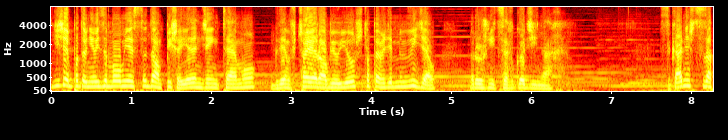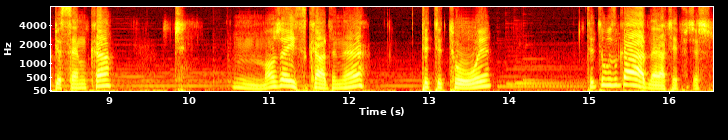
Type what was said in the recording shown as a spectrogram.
Dzisiaj potem nie widzę, bo u mnie jest dom. Pisze, jeden dzień temu, gdybym wczoraj robił już, to pewnie bym widział różnicę w godzinach. Zgadniesz, co za piosenka? Czy... Hmm, może i zgadnę. Ty tytuły? Tytuł zgadnę raczej przecież.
